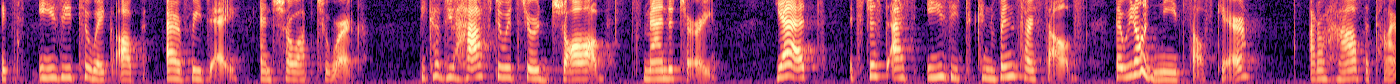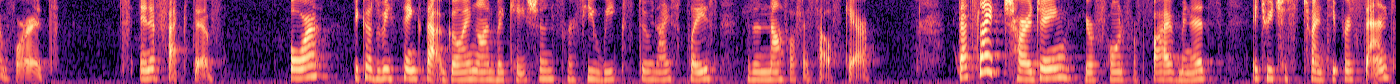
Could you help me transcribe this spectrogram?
It's easy to wake up every day and show up to work because you have to, it's your job, it's mandatory. Yet, it's just as easy to convince ourselves that we don't need self care. I don't have the time for it. It's ineffective. Or because we think that going on vacation for a few weeks to a nice place is enough of a self care. That's like charging your phone for five minutes, it reaches 20%, and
